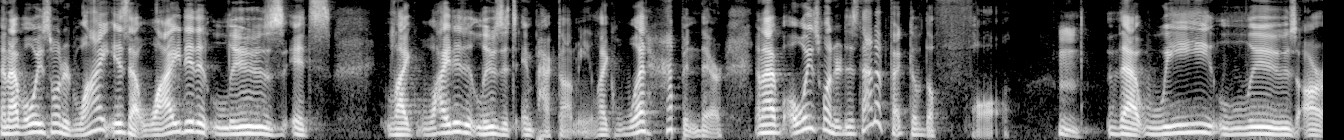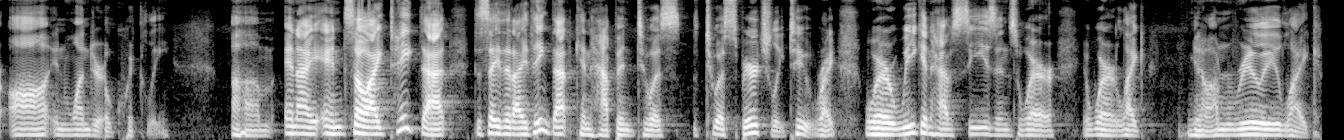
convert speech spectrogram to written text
And I've always wondered why is that? Why did it lose its like why did it lose its impact on me? Like what happened there? And I've always wondered is that effect of the fall? Hmm. that we lose our awe and wonder so quickly. Um, and I and so I take that to say that I think that can happen to us to us spiritually too, right? Where we can have seasons where where like you know I'm really like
